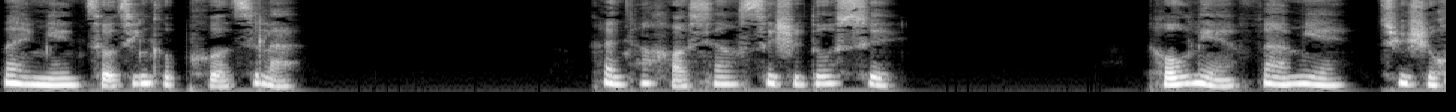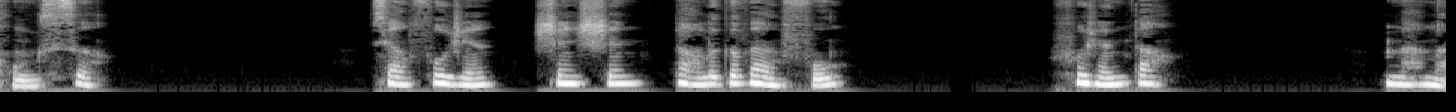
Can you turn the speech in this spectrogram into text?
外面走进个婆子来，看她好像四十多岁，头脸发面俱是红色，向夫人。深深道了个万福。夫人道：“妈妈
